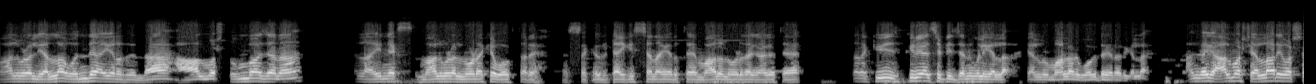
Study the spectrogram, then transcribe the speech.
ಮಾಲ್ಗಳಲ್ಲಿ ಎಲ್ಲ ಒಂದೇ ಆಗಿರೋದ್ರಿಂದ ಆಲ್ಮೋಸ್ಟ್ ತುಂಬಾ ಜನ ಎಲ್ಲ ಐನೆಕ್ಸ್ ಮಾಲ್ಗಳಲ್ಲಿ ನೋಡಕ್ಕೆ ಹೋಗ್ತಾರೆ. ಯಾಕಂದ್ರೆ ಟ್ಯಾಕಿಸ್ ಚೆನ್ನಾಗಿರುತ್ತೆ, ಮಾಲ್ ನೋಡ್ದಂಗೆ ಆಗುತ್ತೆ. ತರ ಕ್ಯೂರಿಯಾಸಿಟಿ ಜನಗಳಿಗೆಲ್ಲ, ಕೆಲವರು ಮಾಲ್ ಹೋಗದೆ ಇರೋರಿಗೆಲ್ಲ. ಹಂಗಾಗಿ ಆಲ್ಮೋಸ್ಟ್ ಎಲ್ಲಾರು ಈ ವರ್ಷ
